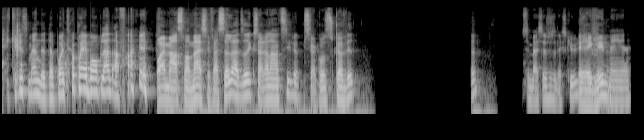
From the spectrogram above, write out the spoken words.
Chris, man, t'as pas, t'as pas un bon plan d'affaires. Ouais, mais en ce moment, c'est facile à dire que ça ralentit, là. Puis c'est à cause du COVID. C'est ben, ça, c'est l'excuse. C'est réglé, là. Mais.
